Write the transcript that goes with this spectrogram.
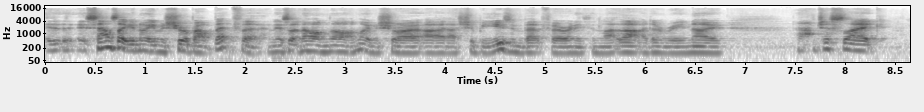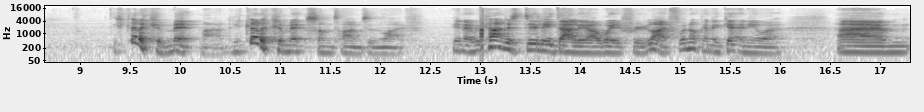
it, it, sounds like you're not even sure about Betfair, and it's like, no, I'm not. I'm not even sure I, I, I should be using Betfair or anything like that. I don't really know. And I'm just like, you got to commit, man. You got to commit sometimes in life. You know, we can't just dilly dally our way through life. We're not going to get anywhere. Um,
